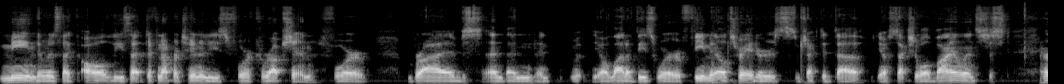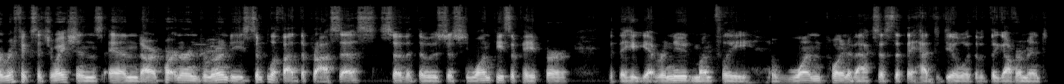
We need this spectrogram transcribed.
mean there was like all these uh, different opportunities for corruption, for bribes, and then and, you know a lot of these were female traders subjected to you know sexual violence, just horrific situations. And our partner in Burundi simplified the process so that there was just one piece of paper that they could get renewed monthly, one point of access that they had to deal with with the government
